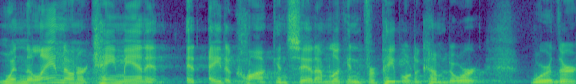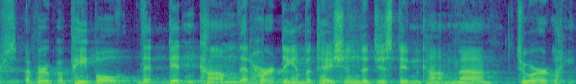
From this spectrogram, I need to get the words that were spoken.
when the landowner came in at, at 8 o'clock and said, I'm looking for people to come to work, were there a group of people that didn't come that heard the invitation that just didn't come? Nah, too early,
